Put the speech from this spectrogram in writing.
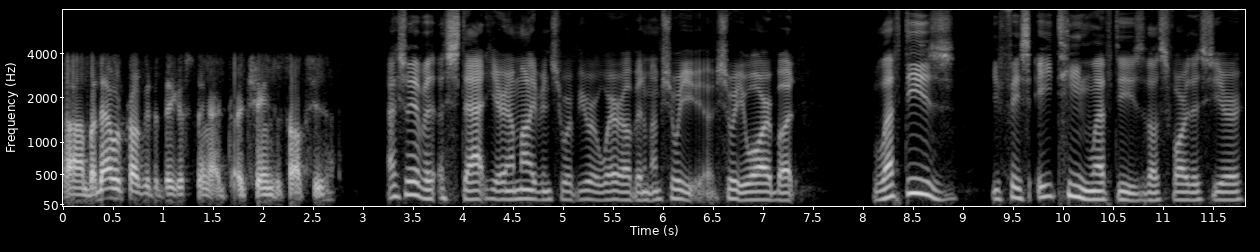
uh, but that would probably be the biggest thing I'd, I'd change this offseason. I actually have a, a stat here, and I'm not even sure if you're aware of it. I'm sure you, I'm sure you are, but lefties, you face 18 lefties thus far this year,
